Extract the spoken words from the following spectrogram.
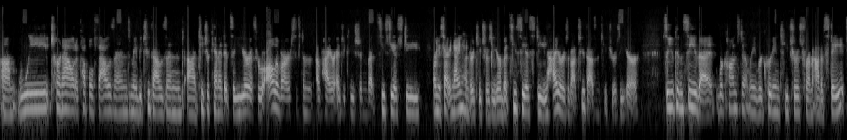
Um, we turn out a couple thousand, maybe 2,000 uh, teacher candidates a year through all of our system of higher education, but CCSD, or I mean, sorry, 900 teachers a year, but CCSD hires about 2,000 teachers a year. So you can see that we're constantly recruiting teachers from out of state.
